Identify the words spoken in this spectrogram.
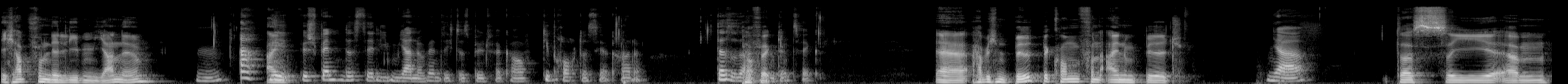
ich habe von der lieben Janne hm. Ah, nee, wir spenden das der lieben Janne, wenn sich das Bild verkauft. Die braucht das ja gerade. Das ist Perfekt. auch ein guter Zweck. Äh, Habe ich ein Bild bekommen von einem Bild. Ja. Dass sie ähm,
